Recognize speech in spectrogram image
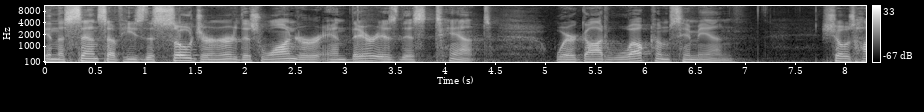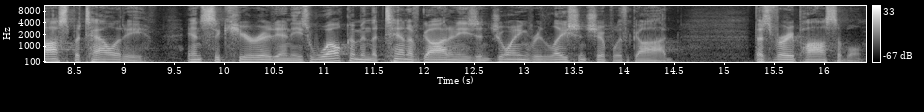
in the sense of he's this sojourner, this wanderer, and there is this tent where God welcomes him in, shows hospitality and security, and he's welcome in the tent of God, and he's enjoying relationship with God. That's very possible.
